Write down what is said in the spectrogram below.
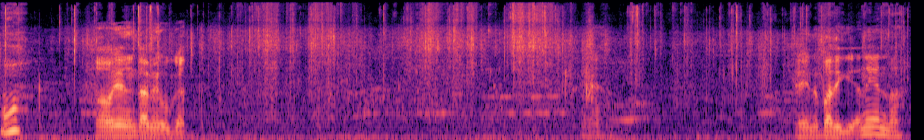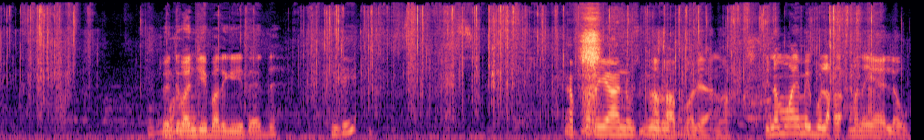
Oh, Oh, yan ang daming ugat. Ayan. Ayan, barigi. Ano yan, ma? 21G variegated? hindi. Kaporeano siguro. Ah, kapwa yan, no? Tinan mo ngayon may bulaklak man na yellow.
